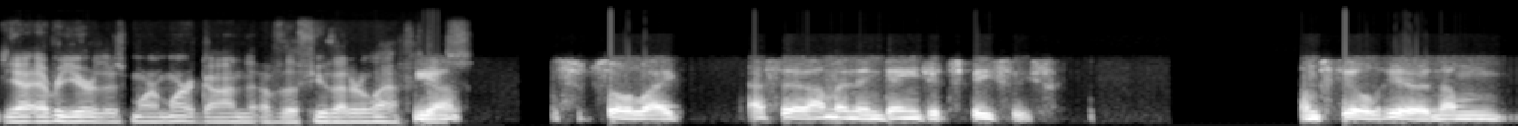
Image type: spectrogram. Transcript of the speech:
Yeah. Every year there's more and more gone of the few that are left. Yeah. Yes. So, like I said, I'm an endangered species. I'm still here, and I'm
